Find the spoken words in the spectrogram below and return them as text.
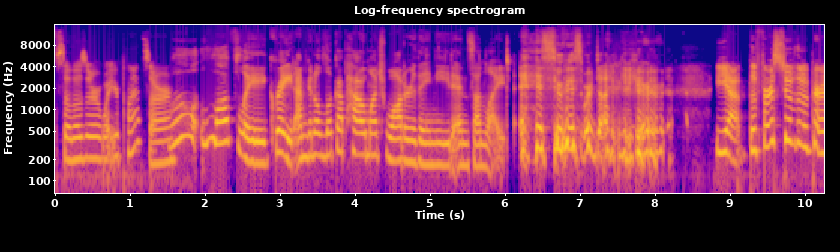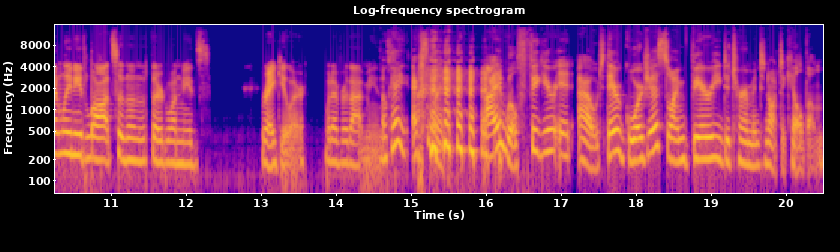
So those are what your plants are. well, lovely, great. I'm gonna look up how much water they need and sunlight as soon as we're done here. Yeah, the first two of them apparently need lots, and then the third one needs regular, whatever that means. okay, excellent. I will figure it out. They're gorgeous, so I'm very determined not to kill them.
